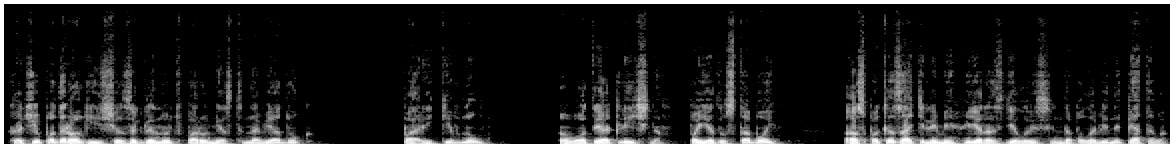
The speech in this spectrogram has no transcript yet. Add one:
Хочу по дороге еще заглянуть в пару мест на виадук. Парень кивнул. Вот и отлично. Поеду с тобой. А с показателями я разделаюсь до половины пятого.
